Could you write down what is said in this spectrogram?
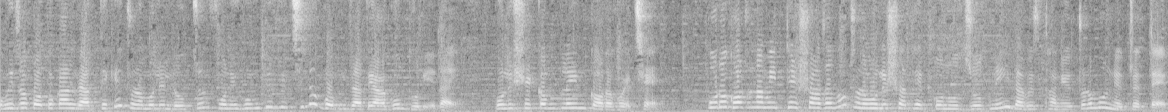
অভিযোগ গতকাল রাত থেকে তৃণমূলের লোকজন ফোনে হুমকি দিচ্ছিল, গভীর রাতে আগুন ধরিয়ে দেয়। পুলিশে কমপ্লেন করা হয়েছে। পুরো ঘটনা মিথ্যে সাজানো, তৃণমূলের সাথে কোনো যোগ নেই দাবি স্থানীয় তৃণমূল নেতৃত্বের।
